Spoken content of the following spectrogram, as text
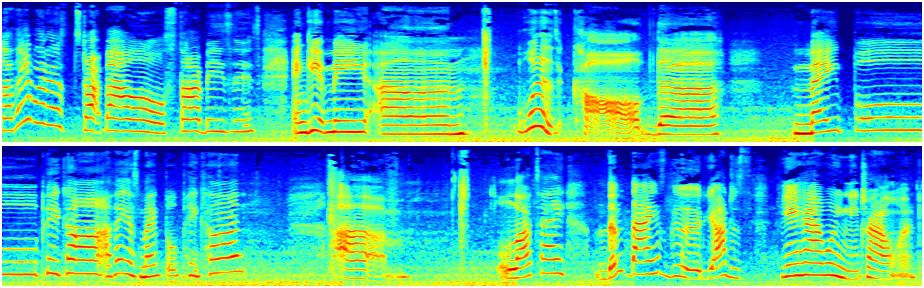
so I think I'm gonna start by little Starbucks and get me, um, what is it called? The maple pecan, I think it's maple pecan, um, latte. Them things good. Y'all just, if you ain't had one, you need to try one.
